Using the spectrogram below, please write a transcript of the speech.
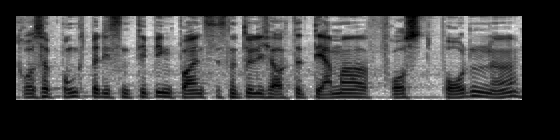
Großer Punkt bei diesen Tipping Points ist natürlich auch der Thermafrostboden. Ne?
